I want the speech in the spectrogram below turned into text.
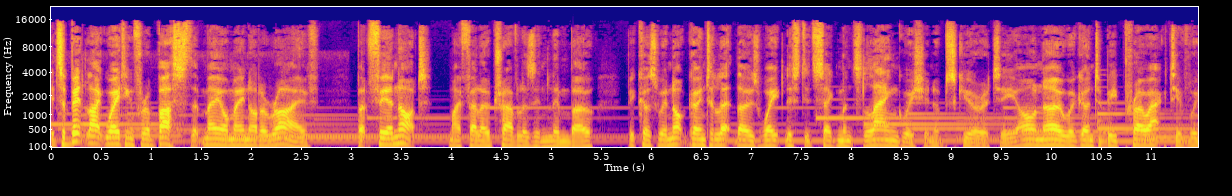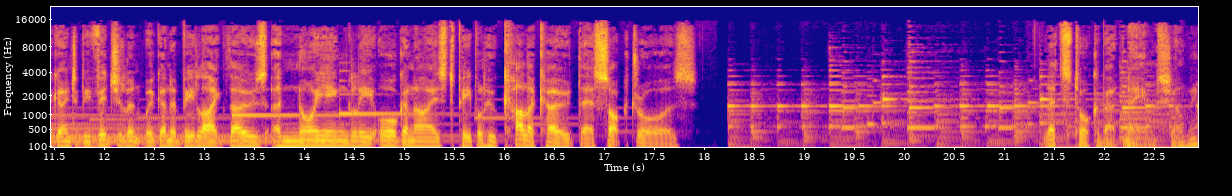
It's a bit like waiting for a bus that may or may not arrive. But fear not, my fellow travellers in limbo, because we're not going to let those waitlisted segments languish in obscurity. Oh no, we're going to be proactive, we're going to be vigilant, we're going to be like those annoyingly organised people who colour code their sock drawers. Let's talk about names, shall we?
